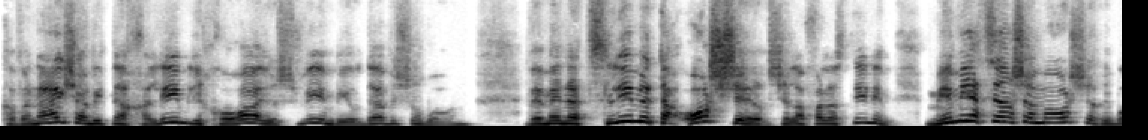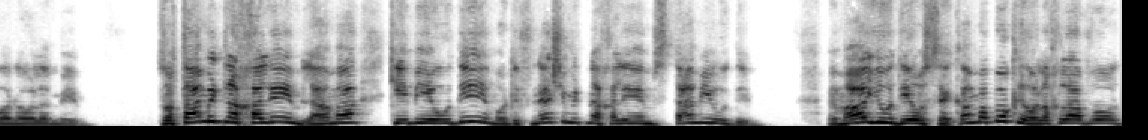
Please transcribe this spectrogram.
הכוונה היא שהמתנחלים לכאורה יושבים ביהודה ושומרון ומנצלים את העושר של הפלסטינים. מי מייצר שם עושר, ריבון העולמים? זה אותם מתנחלים. למה? כי הם יהודים, עוד לפני שמתנחלים הם סתם יהודים. ומה היהודי עושה? קם בבוקר, הולך לעבוד.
